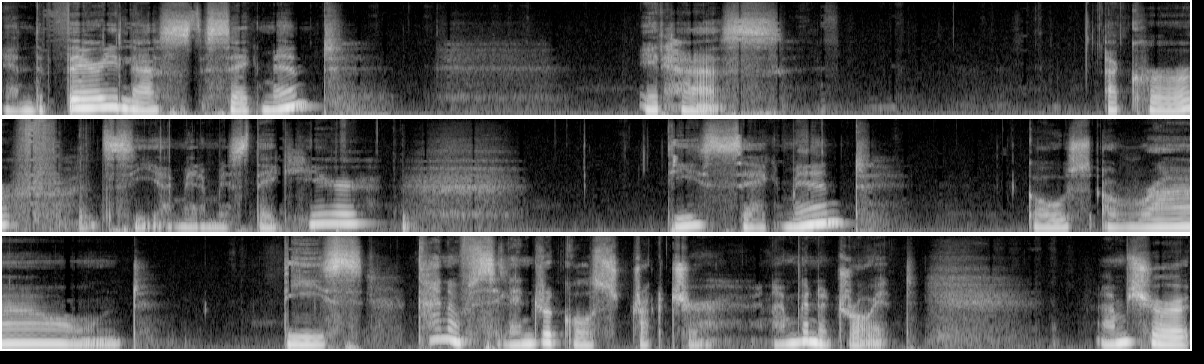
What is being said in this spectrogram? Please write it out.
And the very last segment, it has a curve. Let's see, I made a mistake here. This segment goes around this kind of cylindrical structure. And I'm going to draw it. I'm sure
